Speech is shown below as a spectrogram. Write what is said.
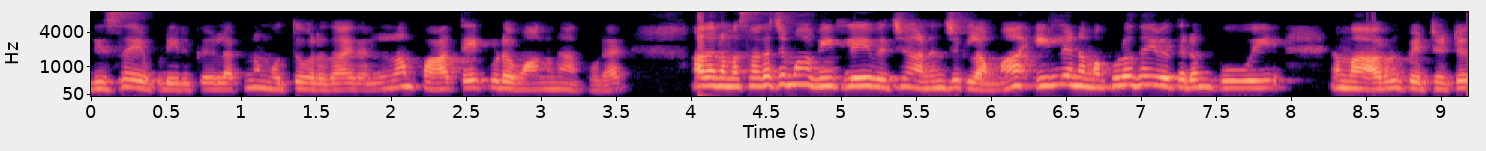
திசை எப்படி இருக்கு லக்னம் ஒத்து வருதா இதெல்லாம் பார்த்தே கூட வாங்கினா கூட அதை நம்ம சகஜமா வீட்டிலேயே வச்சு அணிஞ்சுக்கலாமா? இல்ல நம்ம குலதெய்வத்திடம் போய் நம்ம அருள் பெற்றுட்டு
